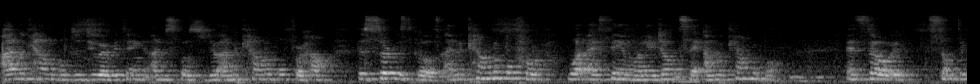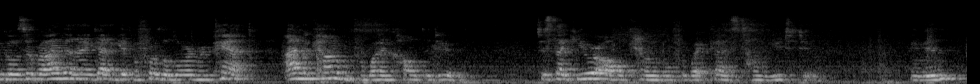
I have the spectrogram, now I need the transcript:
I'm accountable to do everything I'm supposed to do. I'm accountable for how the service goes. I'm accountable for what I say and what I don't say. I'm accountable. And so if something goes awry, then I got to get before the Lord and repent. I'm accountable for what I'm called to do. Just like you are all accountable for what God's telling you to do. Amen?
